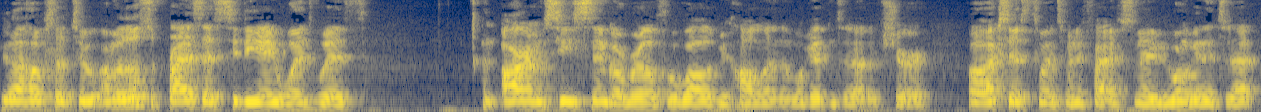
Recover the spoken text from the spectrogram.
Yeah, I hope so too. I'm a little surprised that CDA went with an RMC single rail for Walibi Holland, and we'll get into that, I'm sure. Well, actually, it's 2025, so maybe we won't get into that.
